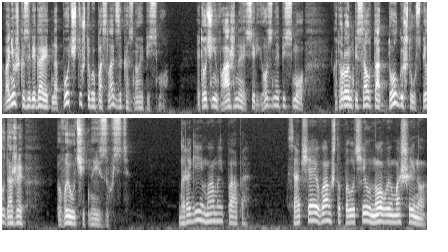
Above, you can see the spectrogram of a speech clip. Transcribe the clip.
Ванюшка забегает на почту, чтобы послать заказное письмо. Это очень важное, серьезное письмо, которое он писал так долго, что успел даже выучить наизусть. Дорогие мама и папа, сообщаю вам, что получил новую машину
